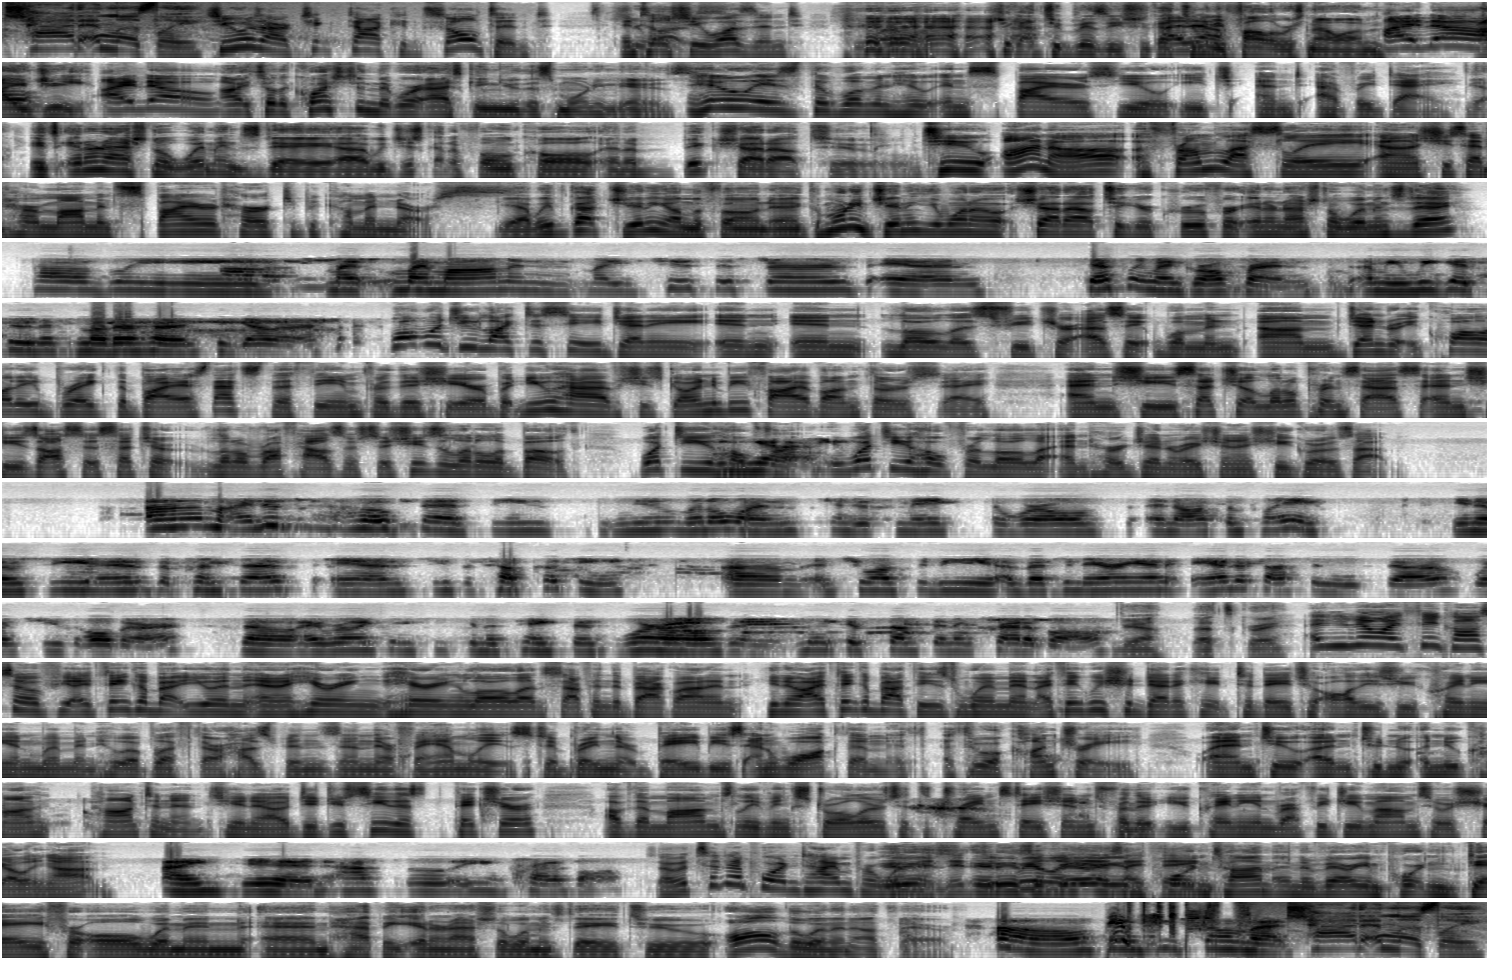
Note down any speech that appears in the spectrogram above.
Chad and Leslie. She was our TikTok consultant until she was. wasn't. Well, she got too busy. She's got I too many followers now on I know. IG. I know. All right, so the question that we're asking you this morning is Who is the woman who inspires you each and every day? yeah, it's International Women's Day. Uh, we just got a phone call and a big shout out to To Anna from Leslie, uh, she said her mom inspired her to become a nurse. yeah, we've got Jenny on the phone. And good morning, Jenny. You want to shout out to your crew for International Women's Day? Probably my my mom and my two sisters and definitely my girlfriends. I mean, we get through this motherhood together. What would you like to see, Jenny, in in Lola's future as a woman? Um, gender equality, break the bias. That's the theme for this year. But you have she's going to be five on Thursday, and she's such a little princess, and she's also such a little roughhouser. So she's a little of both. What do you hope Yes. for? What do you hope for Lola and her generation as she grows up? Um, I just hope that these new little ones can just make the world an awesome place. You know, she is a princess and she's a tough cookie. Um, and she wants to be a veterinarian and a fashionista when she's older. So I really think she's going to take this world and make it something incredible. Yeah, that's great. And you know, I think also if you, I think about you and, and hearing hearing Lola and stuff in the background, and you know, I think about these women. I think we should dedicate today to all these Ukrainian women who have left their husbands and their families to bring their babies and walk them th- through a country and to and to a new con- continent. You know, did you see this picture? Of the moms leaving strollers at the train stations for mm-hmm. the Ukrainian refugee moms who are showing up. I did. Absolutely incredible. So it's an important time for It women. is, It, it is really a very is, important time and a very important day for all women. And happy International Women's Day to all the women out there. Oh, thank you so much. Chad and Leslie.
